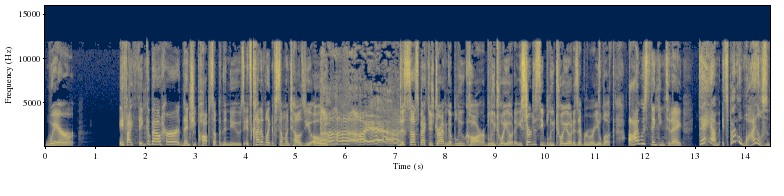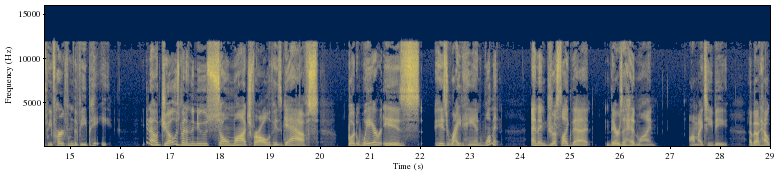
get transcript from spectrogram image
where if I think about her, then she pops up in the news. It's kind of like if someone tells you, "Oh, yeah, the suspect is driving a blue car, a blue Toyota." You start to see blue Toyotas everywhere you look. I was thinking today, damn, it's been a while since we've heard from the VP. You know, Joe's been in the news so much for all of his gaffes, but where is his right hand woman? And then just like that, there's a headline on my TV about how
